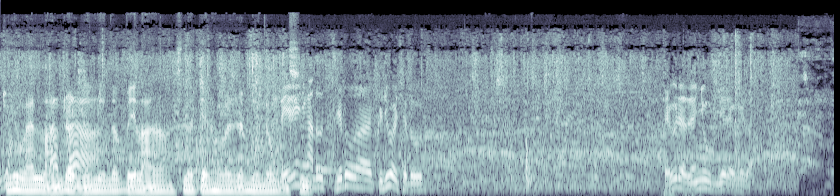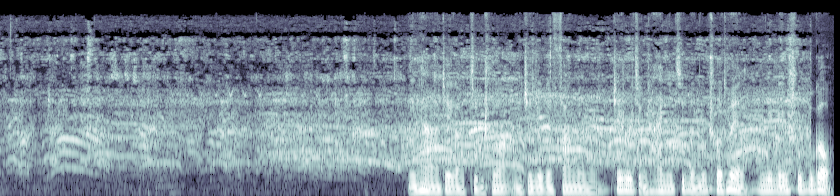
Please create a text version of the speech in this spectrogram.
这用来拦着人民的围栏啊，现在变成了人民的武那人器你。看都低头搁脚去都，这个这真牛逼，这个这。你看啊，这个警车啊，这就给翻过去了。这时候警察已经基本都撤退了，因为人数不够，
